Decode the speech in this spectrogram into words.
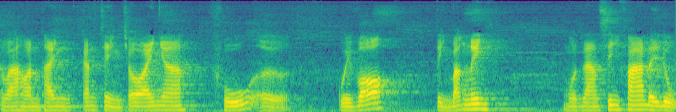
và hoàn thành căn chỉnh cho anh à, Phú ở Quế Võ, tỉnh Bắc Ninh. Một dàn sinh pha đầy đủ.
